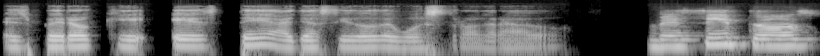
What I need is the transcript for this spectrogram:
Espero que este haya sido de vuestro agrado. Besitos.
